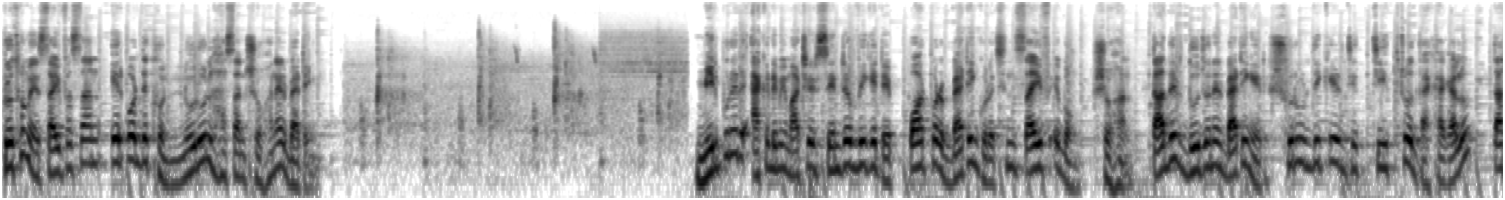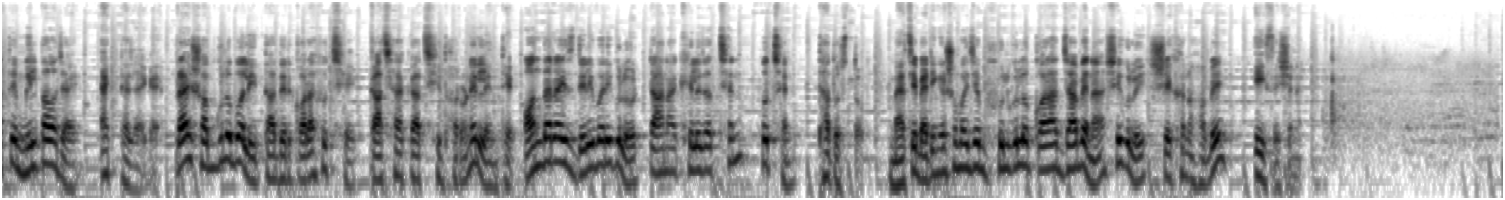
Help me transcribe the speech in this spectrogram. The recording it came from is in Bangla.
প্রথমে সাইফ হাসান, এরপর দেখুন নুরুল হাসান সোহানের ব্যাটিং। মিরপুরের একাডেমি মাঠের সেন্টার উইকেটে পরপর ব্যাটিং করেছেন সাইফ এবং সোহান। তাদের দুজনের ব্যাটিংয়ের শুরুর দিকের যে চিত্র দেখা গেল, তাতে মিল পাওয়া যায় একটা জায়গায়। প্রায় সবগুলো বলই তাদের করা হচ্ছে কাছাকাছি ধরনের লেন্থে। অন দ্য রাইজ ডেলিভারিগুলো টানা খেলে যাচ্ছেন, হচ্ছেন ধাতস্থ। ম্যাচে ব্যাটিংয়ের সময় যে ভুলগুলো করা যাবে না, সেগুলোই শেখানো হবে এই সেশনে।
